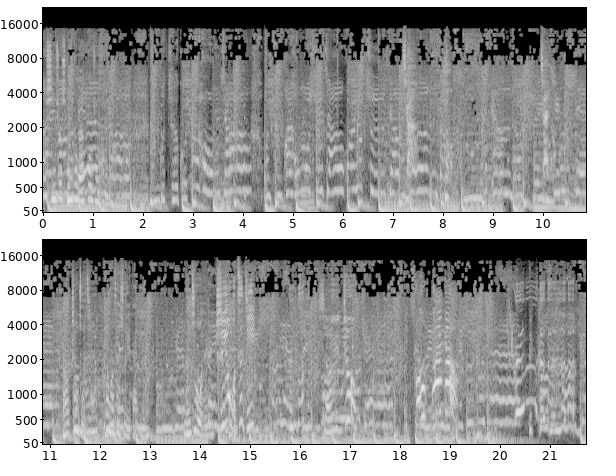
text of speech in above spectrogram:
不行就从头来过就好了。加油！加油！我要振作起来，不能再坐以待毙了。能救我的人只有我自己。小宇宙，好花吧！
